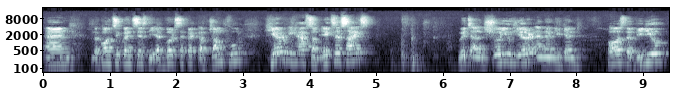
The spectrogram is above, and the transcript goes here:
and the consequences, the adverse effect of junk food. Here we have some exercise which I'll show you here and then you can pause the video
